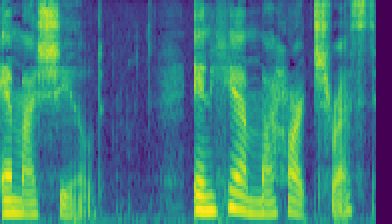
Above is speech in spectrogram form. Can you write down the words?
and my shield. In him my heart trusts,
